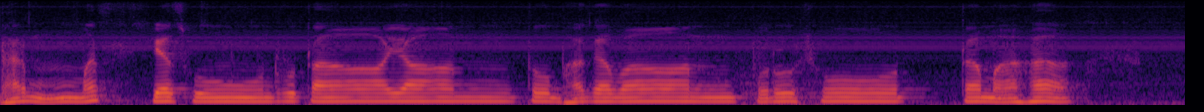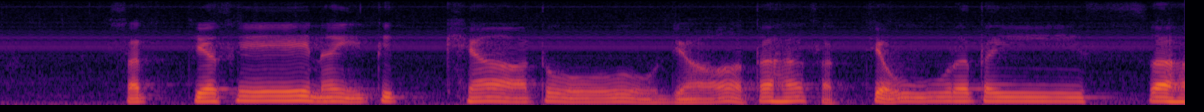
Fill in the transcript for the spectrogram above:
धर्मस्य सूनृतायान्तु भगवान् पुरुषोत्तमः। सत्यसेन इति ख्यातो जातः सत्यव्रतैः सह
